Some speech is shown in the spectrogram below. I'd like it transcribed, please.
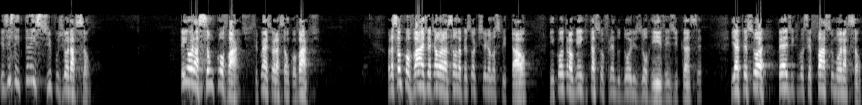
Existem três tipos de oração. Tem oração covarde. Você conhece oração covarde? Oração covarde é aquela oração da pessoa que chega no hospital, encontra alguém que está sofrendo dores horríveis de câncer, e a pessoa pede que você faça uma oração.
